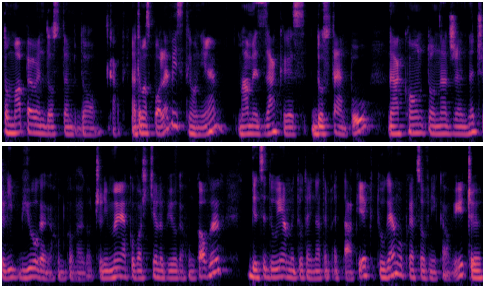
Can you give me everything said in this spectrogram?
to ma pełen dostęp do kadr. Natomiast po lewej stronie mamy zakres dostępu na konto nadrzędne, czyli biura rachunkowego. Czyli my, jako właściciele biur rachunkowych, decydujemy tutaj na tym etapie, któremu pracownikowi, czy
